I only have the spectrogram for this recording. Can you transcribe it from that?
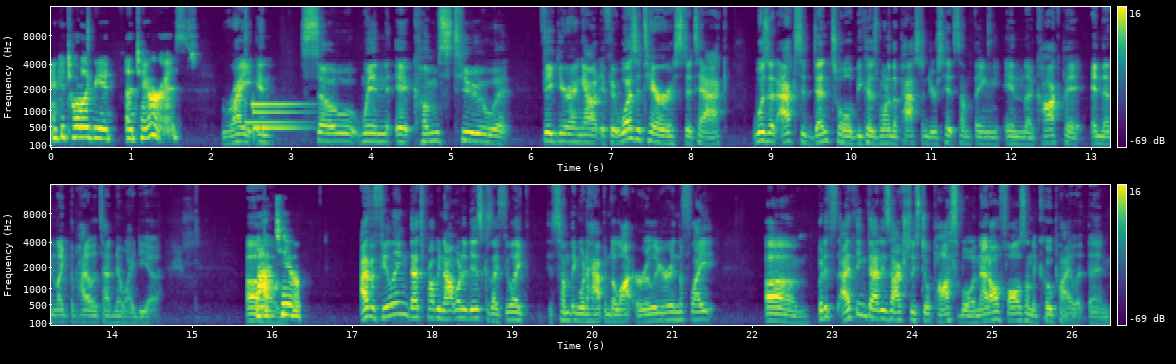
and could totally be a, a terrorist. Right. And so when it comes to figuring out if it was a terrorist attack, was it accidental because one of the passengers hit something in the cockpit and then like the pilots had no idea? that Um, too. I have a feeling that's probably not what it is because I feel like something would have happened a lot earlier in the flight. Um, but it's I think that is actually still possible, and that all falls on the co-pilot then.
